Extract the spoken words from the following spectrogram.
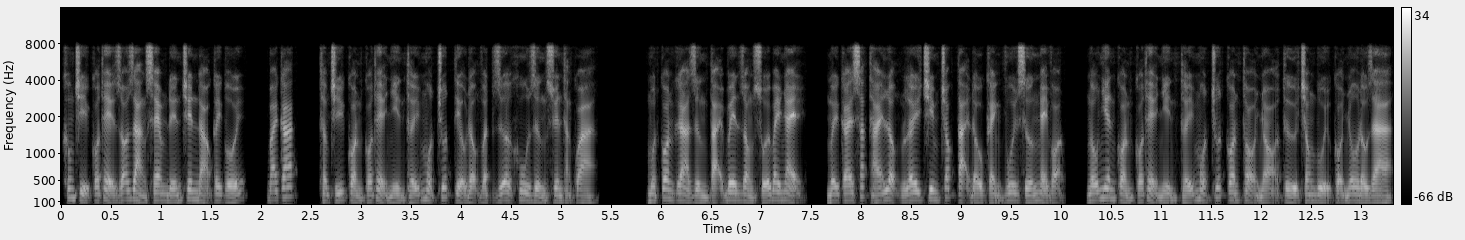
Không chỉ có thể rõ ràng xem đến trên đảo cây cối, bãi cát, thậm chí còn có thể nhìn thấy một chút tiểu động vật giữa khu rừng xuyên thẳng qua. Một con gà rừng tại bên dòng suối bay nhảy, mấy cái sắc thái lộng lây chim chóc tại đầu cảnh vui sướng nhảy vọt, ngẫu nhiên còn có thể nhìn thấy một chút con thỏ nhỏ từ trong bụi cỏ nhô đầu ra,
